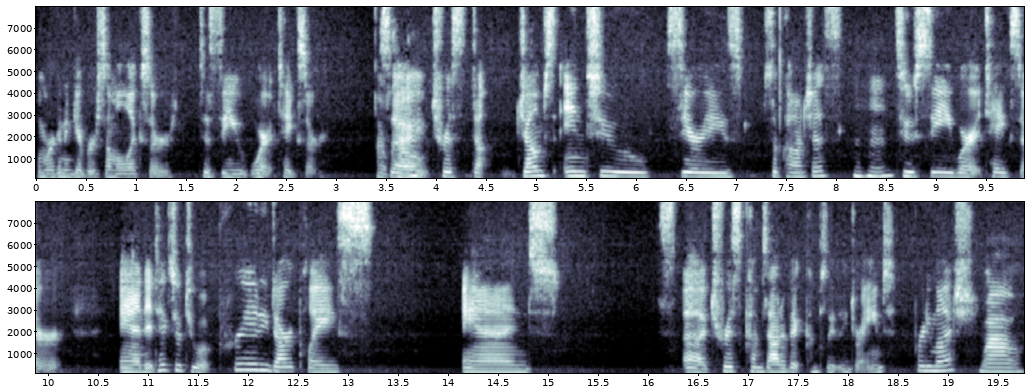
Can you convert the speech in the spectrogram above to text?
and we're going to give her some elixir to see where it takes her." So Triss du- jumps into Ciri's subconscious mm-hmm. to see where it takes her. And it takes her to a pretty dark place. And uh, Triss comes out of it completely drained, pretty much, Wow.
